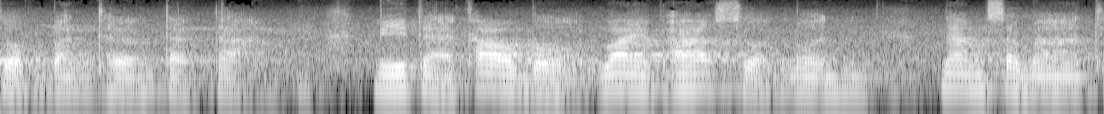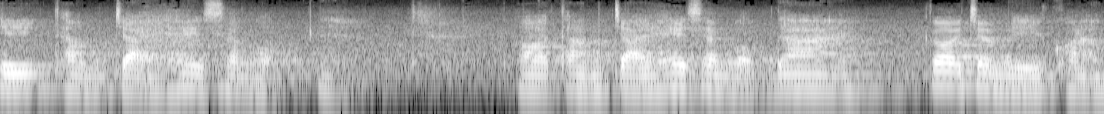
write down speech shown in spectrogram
สพบันเทิงต่างๆ มีแต่เข้าโบสถ์ไหว้พระสวดมนต์นั่งสมาธิทำใจให้สงบเนี่ยพอทำใจให้สงบได้ ก็จะมีความ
